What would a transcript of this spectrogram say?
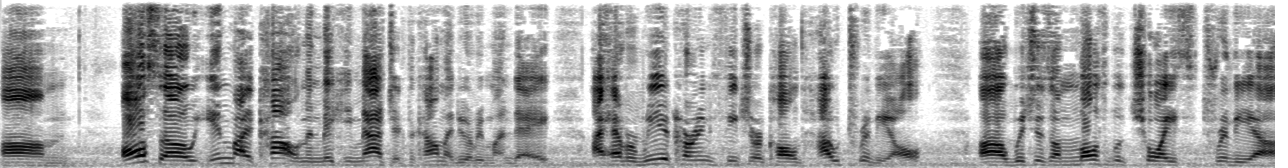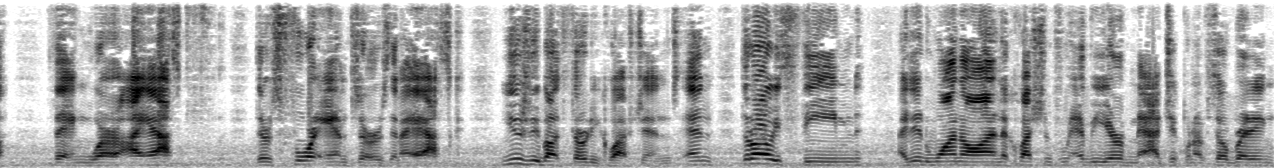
Um, also, in my column in Making Magic, the column I do every Monday, I have a reoccurring feature called How Trivial, uh, which is a multiple choice trivia thing where I ask, there's four answers, and I ask usually about 30 questions, and they're always themed. I did one on a question from every year of Magic when I'm celebrating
